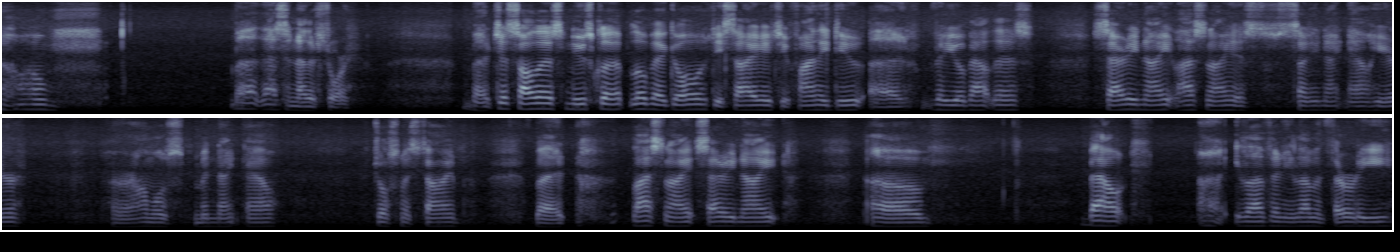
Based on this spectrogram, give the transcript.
um, but that's another story. But just saw this news clip a little bit ago. Decided to finally do a video about this. Saturday night, last night is Sunday night now here or almost midnight now, Joe Smith's time. But last night, Saturday night, um, about uh, 11, 11.30,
